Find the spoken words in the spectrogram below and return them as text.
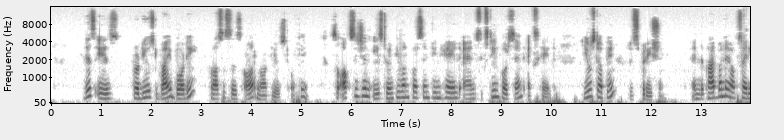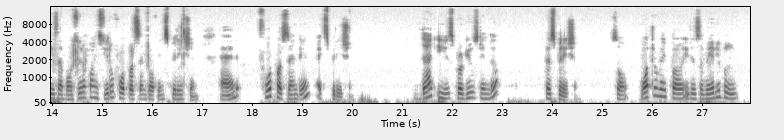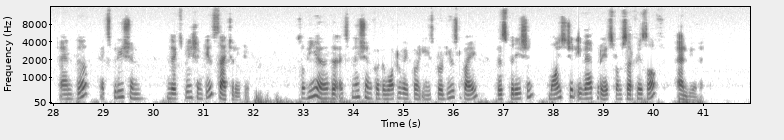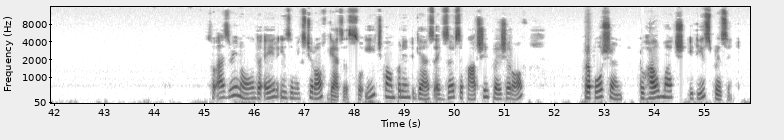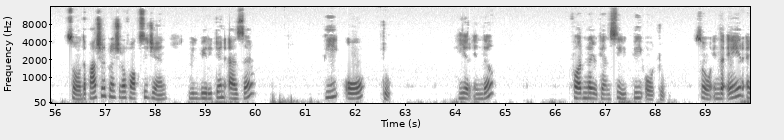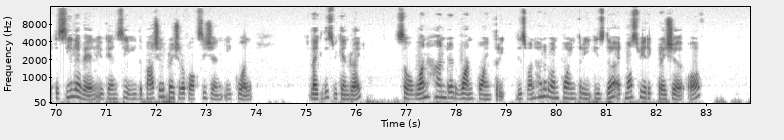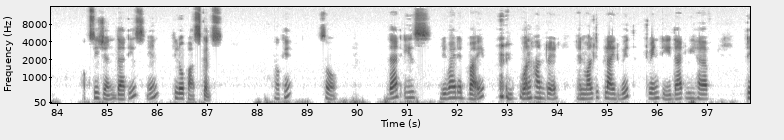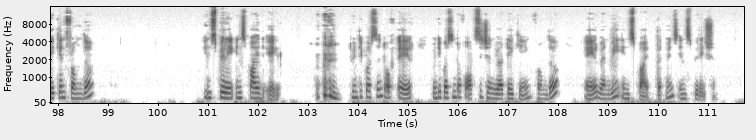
This is produced by body processes or not used. Okay. So oxygen is 21% inhaled and 16% exhaled used up in respiration and the carbon dioxide is about 0.04% of inspiration and 4% in expiration. That is produced in the respiration. So, water vapor it is a variable and the expiration the expiration is saturated. So here the explanation for the water vapor is produced by respiration moisture evaporates from surface of alveoli. So as we know, the air is a mixture of gases. So each component gas exerts a partial pressure of proportion to how much it is present. So the partial pressure of oxygen will be written as a PO2. Here in the formula you can see PO2. So in the air at the sea level you can see the partial pressure of oxygen equal like this we can write so 101.3 this 101.3 is the atmospheric pressure of oxygen that is in kilopascals okay so that is divided by 100 and multiplied with 20 that we have taken from the inspired air 20% of air, 20% of oxygen we are taking from the air when we inspire. That means inspiration.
